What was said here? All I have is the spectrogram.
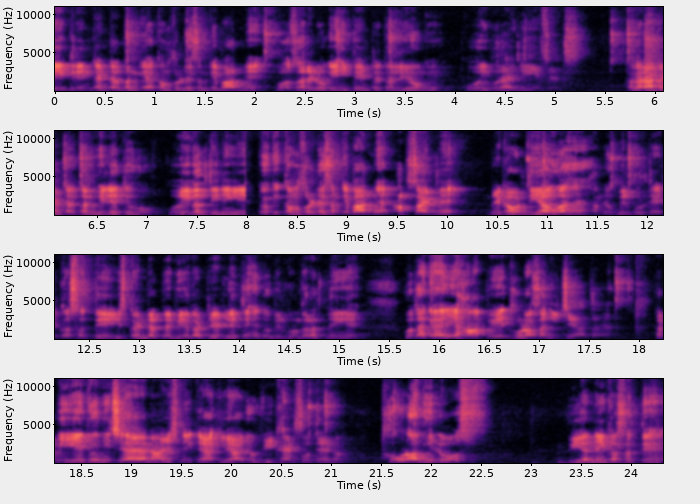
एक ग्रीन कैंडल बन गया कंसल्टेशन के बाद में। बहुत सारे लोग यहीं पे एंटर कर लिए होंगे। कोई बुराई नहीं है, फ्रेंड्स। अगर आप एंटर कर भी लेते हो, कोई गलती नहीं है। क्योंकि कंसल्टेशन के बाद में अप साइड में ब्रेकआउट दिया हुआ है, हम लोग बिल्कुल ट्रेड कर सकते हैं। इस कैंडल पे भी अगर ट्रेड लेते हैं तो बिल्कुल गलत नहीं है। होता क्या है, यहाँ पे थोड़ा सा नीचे आता है। अभी ये जो नीचे आया ना, इसने क्या किया, जो वीक हैंड्स होते हैं ना, थोड़ा भी लॉस बियर नहीं कर सकते हैं,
